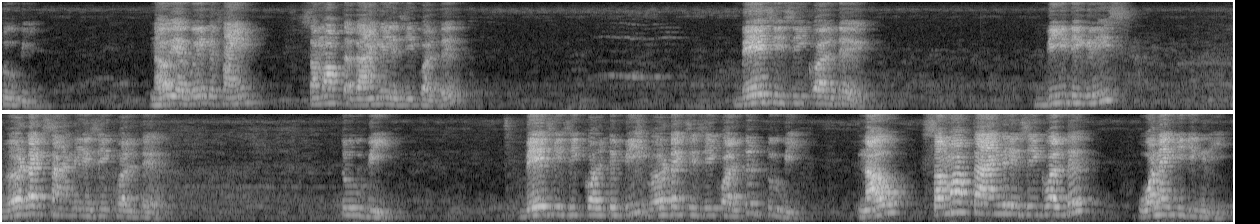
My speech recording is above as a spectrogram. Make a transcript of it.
2B. Now we are going to find sum of that angle is equal to base is equal to B degrees vertex angle is equal to 2B. Base is equal to B, vertex is equal to 2B. Now sum of the angle is equal to 180 degree.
